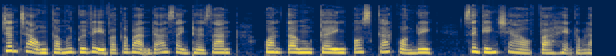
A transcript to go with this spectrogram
Trân trọng cảm ơn quý vị và các bạn đã dành thời gian quan tâm kênh Postcard Quảng Ninh. Xin kính chào và hẹn gặp lại.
